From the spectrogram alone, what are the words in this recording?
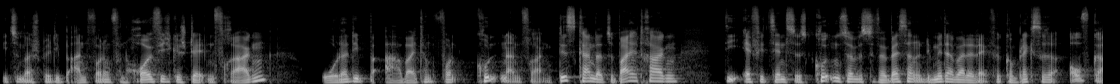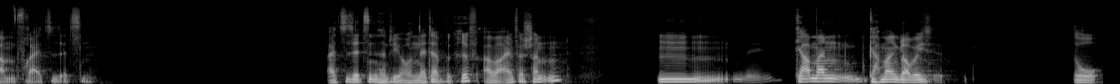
wie zum Beispiel die Beantwortung von häufig gestellten Fragen oder die Bearbeitung von Kundenanfragen. Das kann dazu beitragen, die Effizienz des Kundenservice zu verbessern und die Mitarbeiter für komplexere Aufgaben freizusetzen. Beizusetzen ist natürlich auch ein netter Begriff, aber einverstanden. Hm, kann man, kann man glaube ich, so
